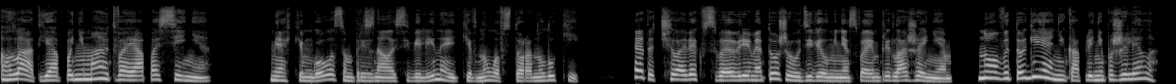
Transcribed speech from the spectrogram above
«Влад, я понимаю твои опасения», — мягким голосом призналась Эвелина и кивнула в сторону Луки. «Этот человек в свое время тоже удивил меня своим предложением, но в итоге я ни капли не пожалела».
